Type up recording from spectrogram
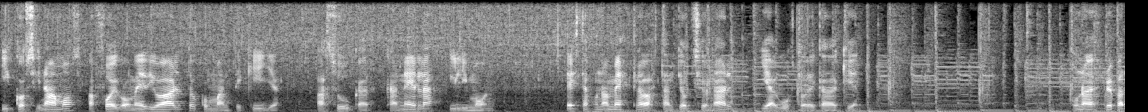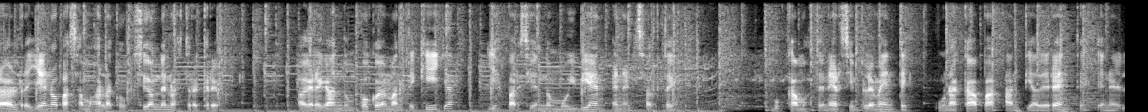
Y cocinamos a fuego medio alto con mantequilla, azúcar, canela y limón. Esta es una mezcla bastante opcional y a gusto de cada quien. Una vez preparado el relleno pasamos a la cocción de nuestra crema, agregando un poco de mantequilla y esparciendo muy bien en el sartén. Buscamos tener simplemente una capa antiadherente en él.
